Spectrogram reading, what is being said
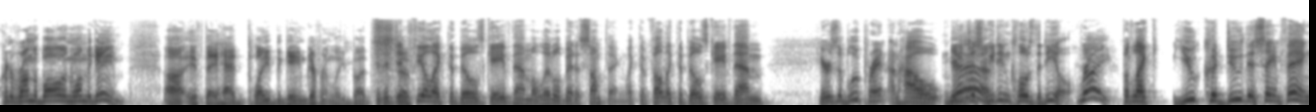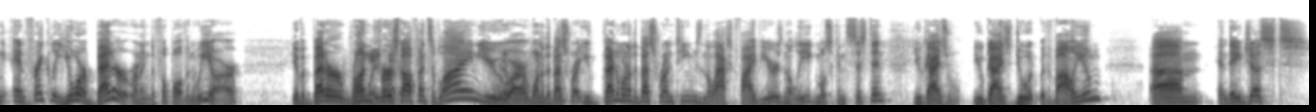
could have run the ball and won the game uh, if they had played the game differently. But it did feel like the Bills gave them a little bit of something. Like it felt like the Bills gave them. Here's a blueprint on how Yeah. we just we didn't close the deal. Right. But like you could do the same thing, and frankly, you are better at running the football than we are. You have a better run Way first better. offensive line. You Yep. are one of the best. run You've been one of the best run teams in the last five years in the league, most consistent. You guys, you guys do it with volume, um, and they just,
